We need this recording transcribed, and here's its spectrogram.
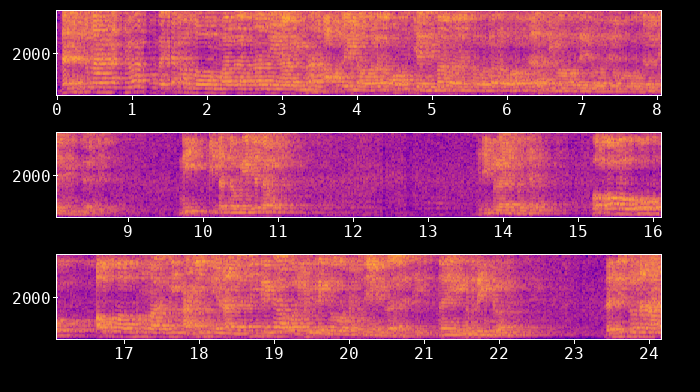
Dan disunahkan juga membaca Allahumma Dan disunahkan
